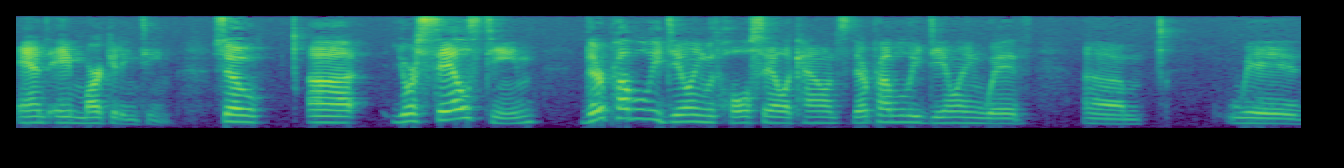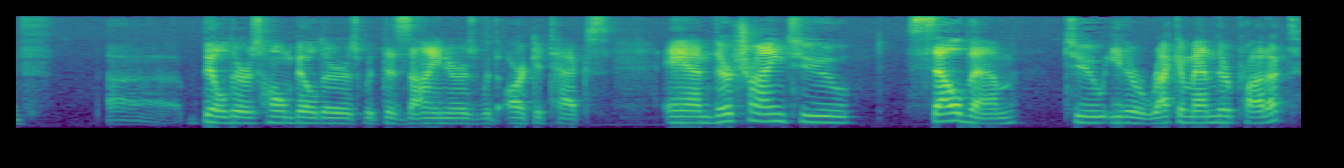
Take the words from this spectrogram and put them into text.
and a marketing team. So uh, your sales team, they're probably dealing with wholesale accounts. They're probably dealing with um, with uh, builders, home builders, with designers, with architects, and they're trying to sell them to either recommend their product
